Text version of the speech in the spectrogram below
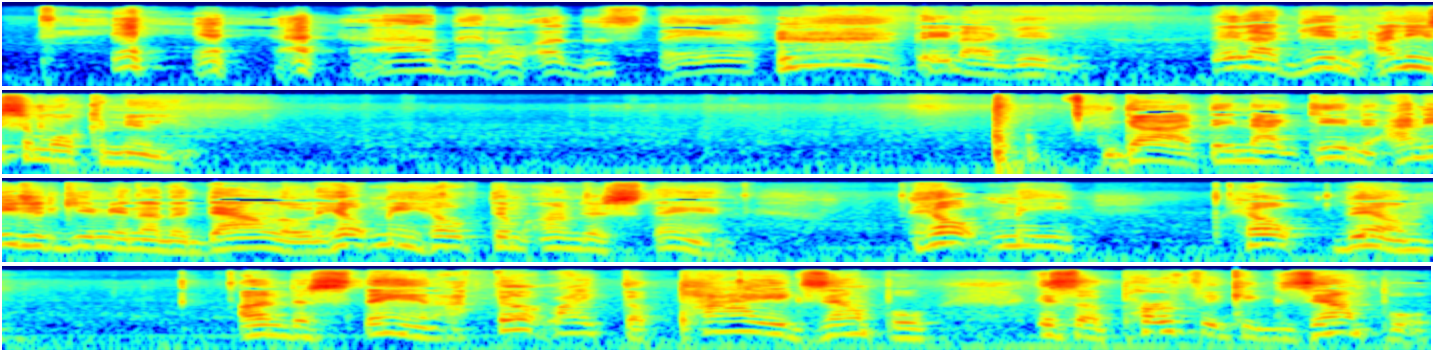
they don't understand. They not getting it. They not getting it. I need some more communion. God, they not getting it. I need you to give me another download. Help me help them understand. Help me help them understand. I felt like the pie example is a perfect example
